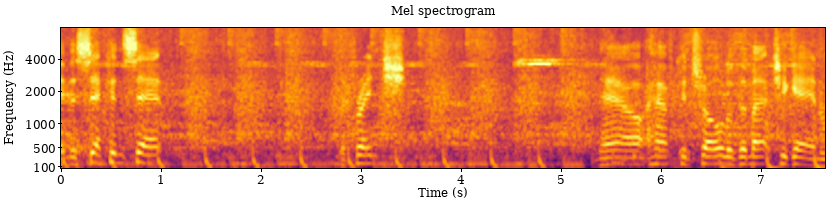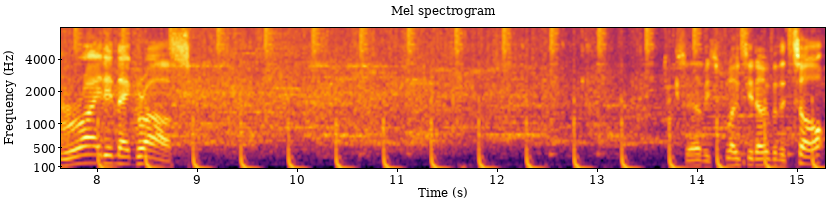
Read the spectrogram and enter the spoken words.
in the second set. The French now have control of the match again, right in their grasp. Service floated over the top.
